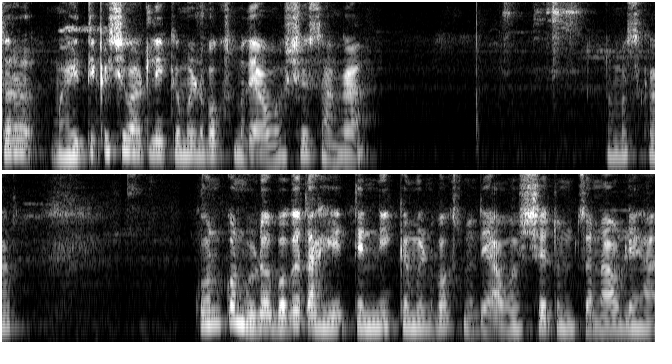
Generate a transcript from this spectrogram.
तर माहिती कशी वाटली कमेंट बॉक्समध्ये अवश्य सांगा. नमस्कार. कोण कोण व्हिडिओ बघत आहे त्यांनी कमेंट बॉक्समध्ये अवश्य तुमचं नाव लिहा.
